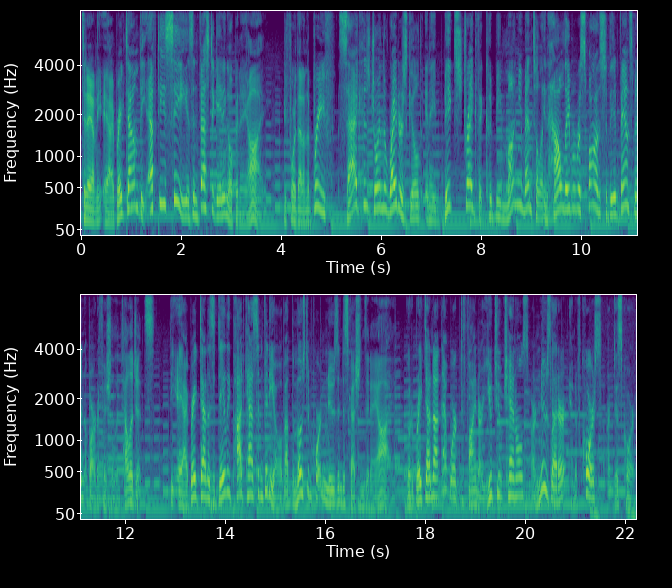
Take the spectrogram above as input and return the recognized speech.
Today on the AI Breakdown, the FTC is investigating OpenAI. Before that, on the brief, SAG has joined the Writers Guild in a big strike that could be monumental in how labor responds to the advancement of artificial intelligence. The AI Breakdown is a daily podcast and video about the most important news and discussions in AI. Go to breakdown.network to find our YouTube channels, our newsletter, and of course, our Discord.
